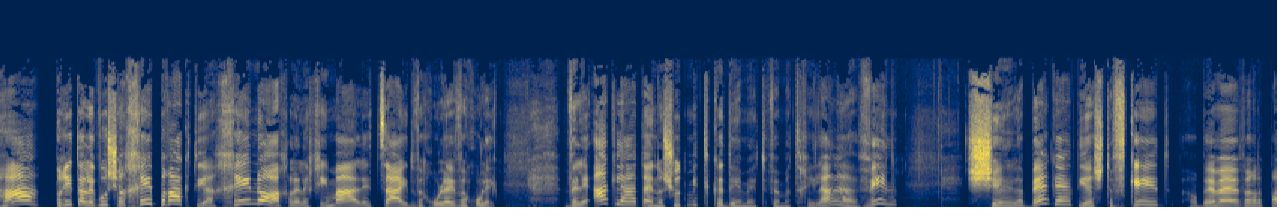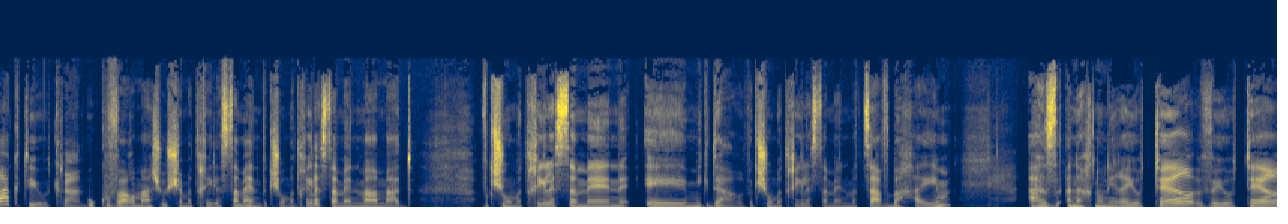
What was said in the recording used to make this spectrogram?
הפריט הלבוש הכי פרקטי, הכי נוח ללחימה, לציד וכולי וכולי. ולאט לאט האנושות מתקדמת ומתחילה להבין שלבגד יש תפקיד הרבה מעבר לפרקטיות. כן. הוא כבר משהו שמתחיל לסמן, וכשהוא מתחיל לסמן מעמד, וכשהוא מתחיל לסמן אה, מגדר, וכשהוא מתחיל לסמן מצב בחיים, אז אנחנו נראה יותר ויותר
